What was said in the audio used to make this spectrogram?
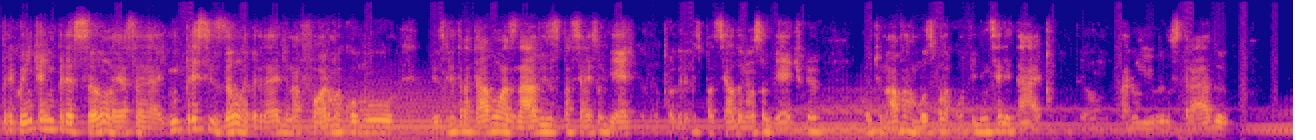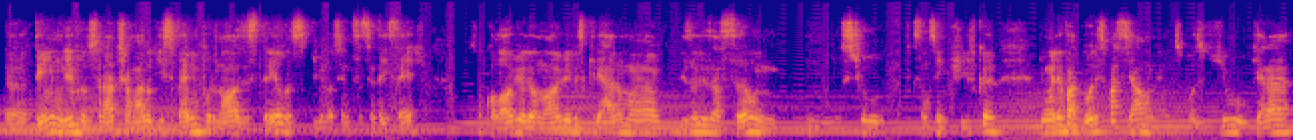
frequente a impressão, né, essa imprecisão, na verdade, na forma como eles retratavam as naves espaciais soviéticas. Né? O programa espacial da União Soviética continuava famoso pela confidencialidade. Então, para um livro ilustrado, uh, tem um livro ilustrado chamado Esperem por Nós, Estrelas, de 1967. Sokolov e Leonov, eles criaram uma visualização em, em estilo ficção científica de um elevador espacial, né? um dispositivo que era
